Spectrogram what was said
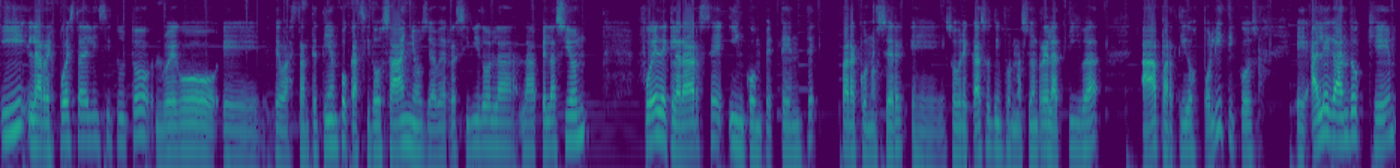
Y la respuesta del instituto, luego eh, de bastante tiempo, casi dos años de haber recibido la, apelación, fue declararse incompetente para conocer eh, sobre casos de información relativa a partidos políticos eh, alegando que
